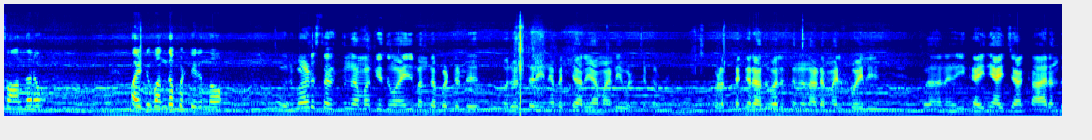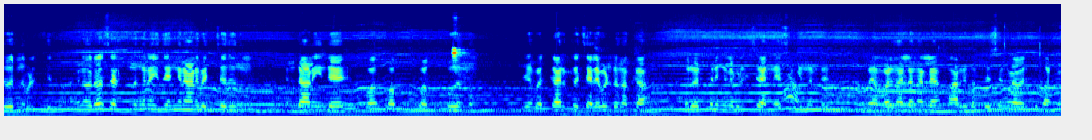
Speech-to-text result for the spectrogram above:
സ്വാതന്ത്ര്യം ആയിട്ട് ബന്ധപ്പെട്ടിരുന്നോ? ഒരുപാട് സ്ഥലത്ത് നമുക്ക് ഇതുമായി ബന്ധപ്പെട്ടിട്ട് ഓരോരുത്തർ ഇതിനെ പറ്റി അറിയാൻ വേണ്ടി വിളിച്ചിട്ടുണ്ട് കുളത്തക്കര അതുപോലെ തന്നെ നടമൽക്കോയിൽ ഈ കഴിഞ്ഞ ആഴ്ച കാരന്തൂരിൽ നിന്ന് വിളിച്ചിരുന്നു. അങ്ങനെ ഓരോ സ്ഥലത്ത് നിന്ന് ഇങ്ങനെ ഇത് എങ്ങനെയാണ് വെച്ചതെന്നും എന്താണ് ഇതിന്റെ വകുപ്പ് എന്നും ഇതിന് വെക്കാൻ ചെലവുണ്ടെന്നൊക്കെ ഓരോരുത്തർ ഇങ്ങനെ വിളിച്ച് അന്വേഷിക്കുന്നുണ്ട്. അപ്പൊ നമ്മൾ നല്ല നല്ല മാർഗനിർദ്ദേശങ്ങൾ അവർക്ക് പറഞ്ഞു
